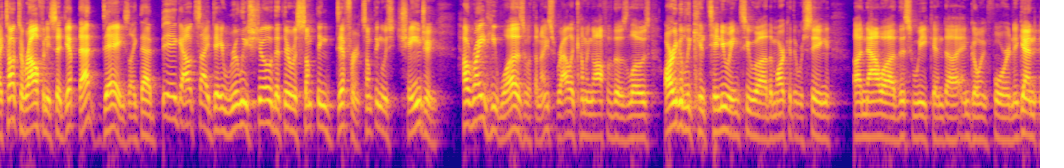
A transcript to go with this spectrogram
I talked to Ralph and he said, yep, that day, like that big outside day, really showed that there was something different. Something was changing how right he was with a nice rally coming off of those lows, arguably continuing to uh, the market that we're seeing now uh, this week and, uh, and going forward. And again,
